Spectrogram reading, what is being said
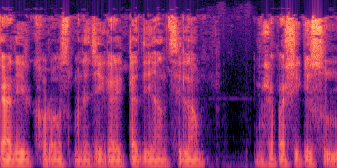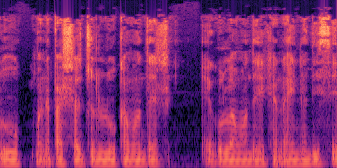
গাড়ির খরচ মানে যে গাড়িটা দিয়ে আনছিলাম, পাশাপাশি কিছু লোক মানে পাঁচ সাতজন লোক আমাদের, এগুলো আমাদের এখানে আইনা দিছে।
